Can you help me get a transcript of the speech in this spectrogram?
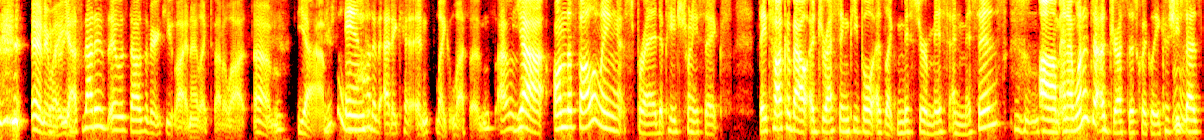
anyway, Agreed. yes, that is it was that was a very cute line. I liked that a lot. Um yeah. there's a and lot of etiquette and like lessons. I was Yeah, on the following spread, page 26, they talk about addressing people as like Mr., Miss, and Mrs. Mhm. Um, and I wanted to address this quickly because she Mm. says,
